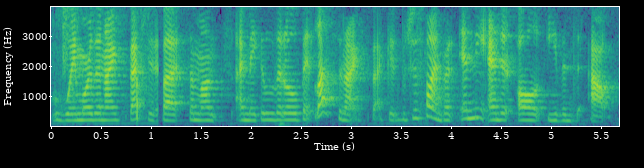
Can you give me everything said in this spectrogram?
way more than I expected but some months I make a little bit less than I expected which is fine but in the end it all evens out.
